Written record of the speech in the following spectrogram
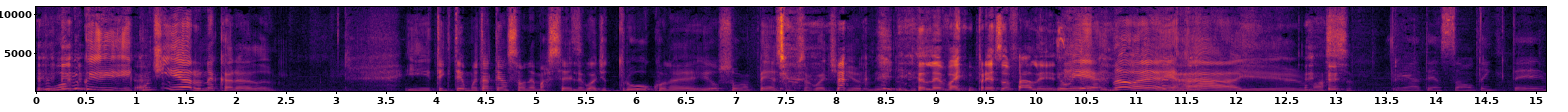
Público e, e com dinheiro, né, cara? E tem que ter muita atenção, né, Marcelo? Negócio de troco, né? Eu sou um péssimo com esse negócio de dinheiro, meu Deus. Levar a empresa à falência. Eu ia. Não, é, errar e. Nossa. Tem atenção tem que ter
